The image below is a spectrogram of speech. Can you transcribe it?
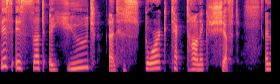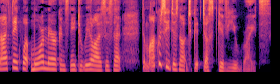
This is such a huge and historic tectonic shift. And I think what more Americans need to realize is that democracy does not just give you rights.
